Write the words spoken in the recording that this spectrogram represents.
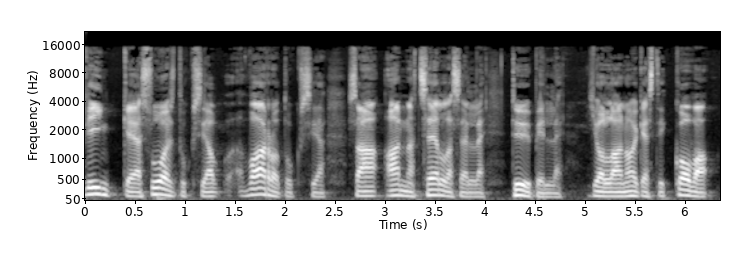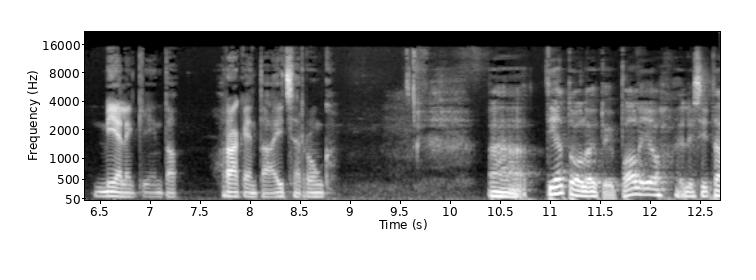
vinkkejä, suosituksia, varoituksia sä annat sellaiselle tyypille, jolla on oikeasti kova mielenkiinto rakentaa itse runko? Ää, tietoa löytyy paljon, eli sitä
